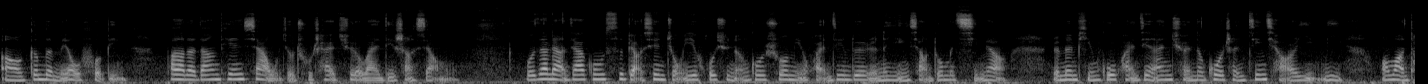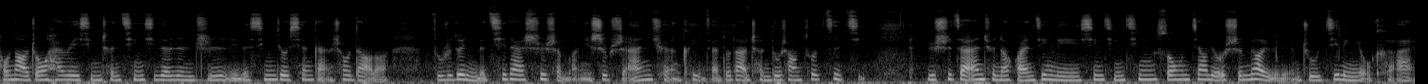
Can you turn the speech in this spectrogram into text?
哦根本没有破冰。报道的当天下午就出差去了外地上项目。我在两家公司表现迥异，或许能够说明环境对人的影响多么奇妙。人们评估环境安全的过程精巧而隐秘，往往头脑中还未形成清晰的认知，你的心就先感受到了。组织对你的期待是什么？你是不是安全？可以在多大程度上做自己？于是，在安全的环境里，心情轻松，交流时妙语连珠，机灵又可爱。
